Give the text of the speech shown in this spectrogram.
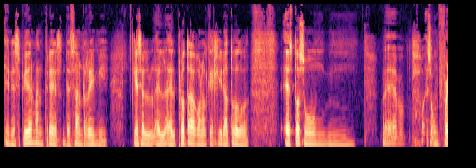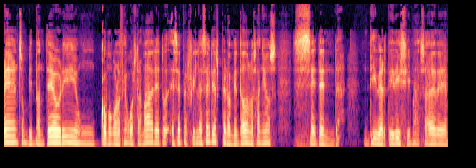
en Spider-Man 3 de Sam Raimi, que es el, el, el prota con el que gira todo. Esto es un eh, es un Friends, un Big Bang Theory, un Cómo conocí a vuestra madre, ese perfil de series, pero ambientado en los años 70. Divertidísima, ¿sabes? De,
